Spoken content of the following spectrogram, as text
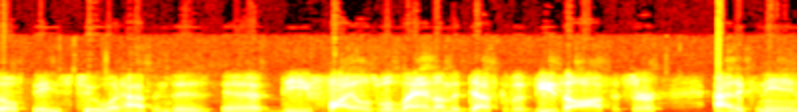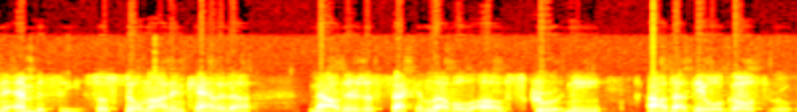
So, phase two, what happens is uh, the files will land on the desk of a visa officer at a Canadian embassy. So, still not in Canada. Now, there's a second level of scrutiny uh, that they will go through.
